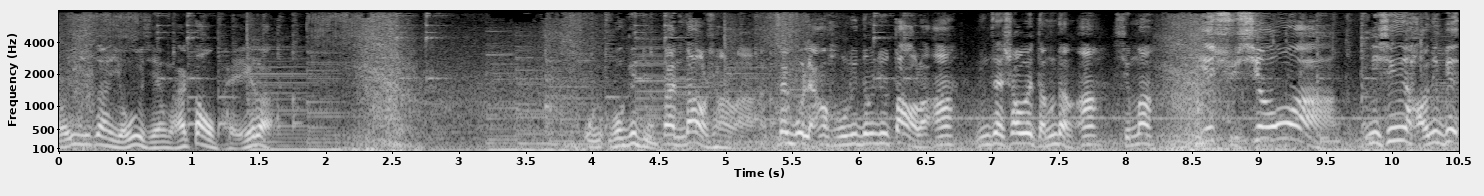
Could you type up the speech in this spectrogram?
我一算油钱，我还倒赔了。我我给堵半道上了，再过两个红绿灯就到了啊！您再稍微等等啊，行吗？别取消啊！你行行好，你别。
